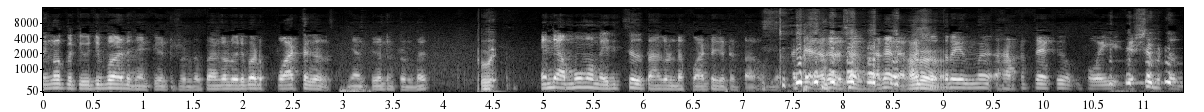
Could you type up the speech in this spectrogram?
നിങ്ങളെ പറ്റി ഒരുപാട് ഞാൻ കേട്ടിട്ടുണ്ട്. താങ്കൾ ഒരുപാട് പാട്ടുകൾ ഞാൻ കേട്ടിട്ടുണ്ട്. എന്റെ അമ്മൂമ്മ മരിച്ചത് താങ്കളുടെ പാട്ട് കേട്ടിട്ടായിരുന്നു. അതല്ല, ആശുപത്രിയിൽ നിന്ന് ഹാർട്ട് അറ്റാക്ക് പോയി രക്ഷപ്പെട്ടത്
